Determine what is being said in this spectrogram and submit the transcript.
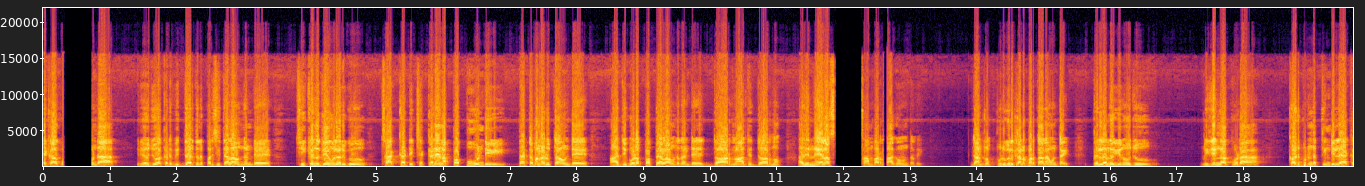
కాకుండా ఈరోజు అక్కడ విద్యార్థుల పరిస్థితి ఎలా ఉందంటే చికెన్ దేవుని వరకు చక్కటి చక్కనైన పప్పు వండి పెట్టమని అడుగుతా ఉంటే అది కూడా పప్పు ఎలా ఉంటదంటే దారుణాతి దారుణం. అది నేల సాంబార్ లాగా ఉంటది. దాంట్లో పురుగులు కనపడతానే ఉంటాయి. పిల్లలు ఈరోజు నిజంగా కూడా కడుపు నిండా తిండి లేక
